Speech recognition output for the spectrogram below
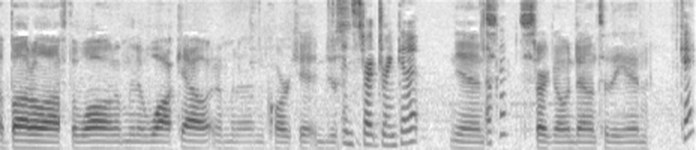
a bottle off the wall and I'm gonna walk out and I'm gonna uncork it and just, And start drinking it. yeah, and s- okay. start going down to the inn. Okay.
